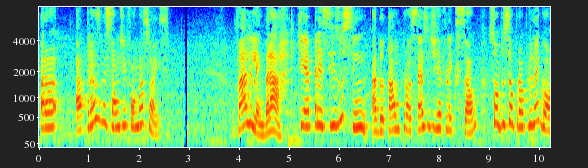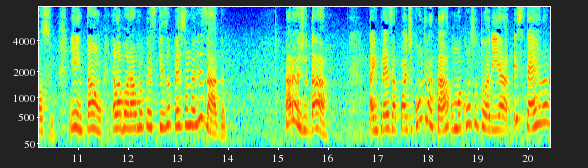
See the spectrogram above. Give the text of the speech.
para a transmissão de informações. Vale lembrar que é preciso sim adotar um processo de reflexão sobre o seu próprio negócio e então elaborar uma pesquisa personalizada. Para ajudar, a empresa pode contratar uma consultoria externa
